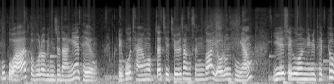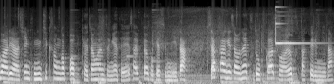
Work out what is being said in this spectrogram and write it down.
후보와 더불어민주당의 대응, 그리고 자영업자 지지율 상승과 여론 동향, 이해식 의원님이 대표 발의하신 공직선거법 개정안 등에 대해 살펴보겠습니다. 시작하기 전에 구독과 좋아요 부탁드립니다.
